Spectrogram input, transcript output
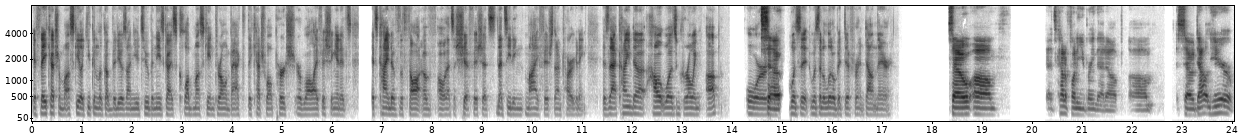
if they catch a muskie, like you can look up videos on YouTube, and these guys club muskie and throw them back that they catch while perch or walleye fishing, and it's it's kind of the thought of oh that's a shit fish that's that's eating my fish that I'm targeting. Is that kind of how it was growing up, or So was it was it a little bit different down there? so um, it's kind of funny you bring that up. Um, so down here,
